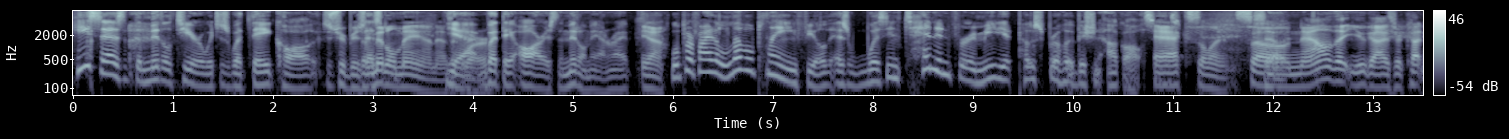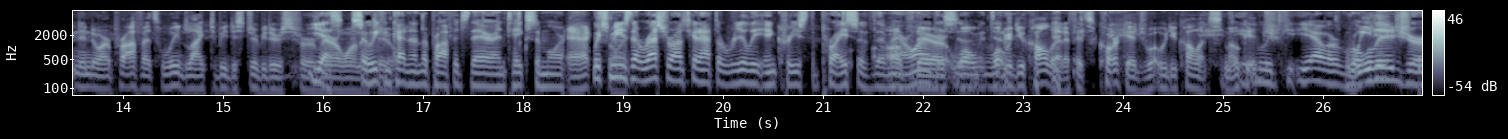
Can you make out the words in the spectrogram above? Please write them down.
he says that the middle tier, which is what they call distributors, the middleman, as yeah, it were. but they are as the middleman, right? Yeah, will provide a level playing field as was intended for immediate post-prohibition alcohol sales. Excellent. So, so, now that you guys are cutting into our profits, we'd like to be distributors for yes, marijuana. so we too. can cut into the profits there and take some more. Excellent. Which means that restaurants are going to have to really increase the price of the of marijuana. Their, well, uh, what would you call that? If it's corkage, what would you call it? Smokage? It would, yeah, or rollage, or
